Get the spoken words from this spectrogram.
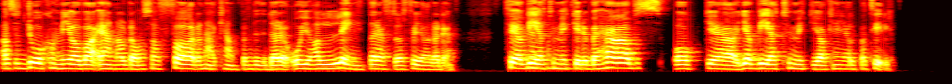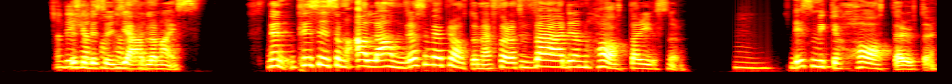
alltså, då kommer jag vara en av dem som för den här kampen vidare. Och jag längtar efter att få göra det. För jag vet hur mycket det behövs och eh, jag vet hur mycket jag kan hjälpa till. Det, Det ska bli så jävla nice. Men precis som alla andra som jag pratar med, för att världen hatar just nu. Mm. Det är så mycket hat där ute.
